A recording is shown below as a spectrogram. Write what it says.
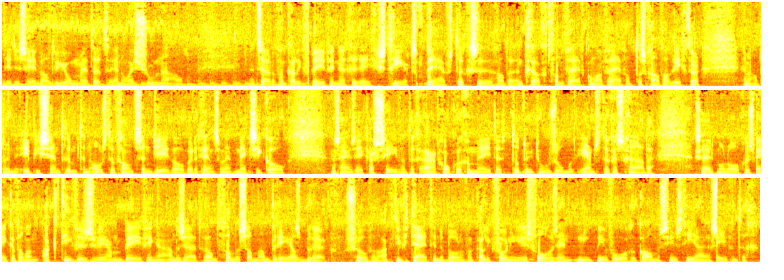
Dit is Ewout de Jong met het NOS-journaal. In het zuiden van Californië geregistreerd. De heftigste hadden een kracht van 5,5 op de schaal van Richter en hadden een epicentrum ten oosten van San Diego bij de grens met Mexico. Er zijn zeker 70 aardgokken gemeten, tot nu toe zonder ernstige schade. Seismologen spreken van een actieve zwermbevingen aan de zuidrand van de San Andreasbreuk. Zoveel activiteit in de bodem van Californië is volgens hen niet meer voorgekomen sinds de jaren 70.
